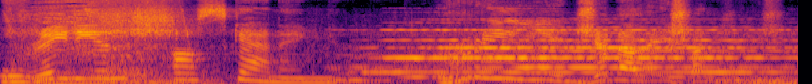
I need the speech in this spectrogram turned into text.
Radiant are scanning. Regeneration.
